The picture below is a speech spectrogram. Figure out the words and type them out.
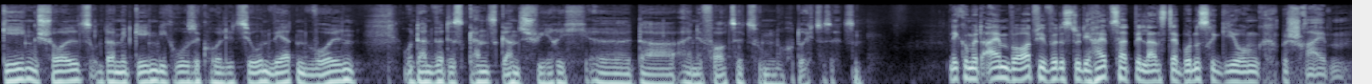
gegen Scholz und damit gegen die Große Koalition werten wollen. Und dann wird es ganz, ganz schwierig, äh, da eine Fortsetzung noch durchzusetzen. Nico, mit einem Wort, wie würdest du die Halbzeitbilanz der Bundesregierung beschreiben?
